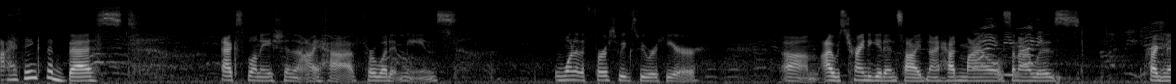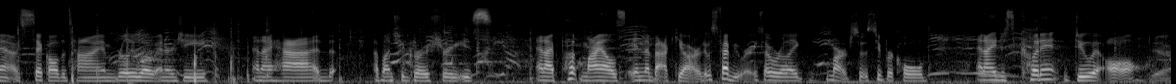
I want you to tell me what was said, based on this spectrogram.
I think the best explanation that I have for what it means. One of the first weeks we were here, um, I was trying to get inside and I had miles and I was pregnant. I was sick all the time, really low energy, and I had a bunch of groceries. And I put miles in the backyard. It was February, so we're like March, so it was super cold. And I just couldn't do it all. Yeah.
